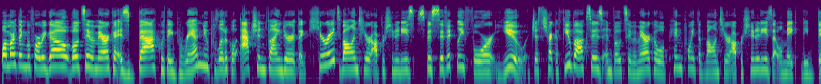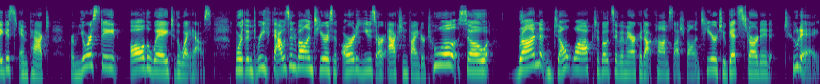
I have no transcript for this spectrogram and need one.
One more thing before we go Vote Save America is back with a brand new political action finder that curates volunteer opportunities specifically for you. Just check a few boxes, and Vote Save America will pinpoint the volunteer opportunities that will make the biggest impact from your state all the way to the White House. More than 3,000 volunteers have already used our action finder tool, so run, don't walk to votesaveamerica.com slash volunteer to get started today.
